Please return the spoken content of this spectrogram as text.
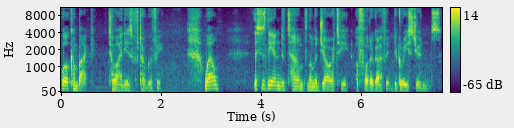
Welcome back to Ideas of Photography. Well, this is the end of term for the majority of photographic degree students,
